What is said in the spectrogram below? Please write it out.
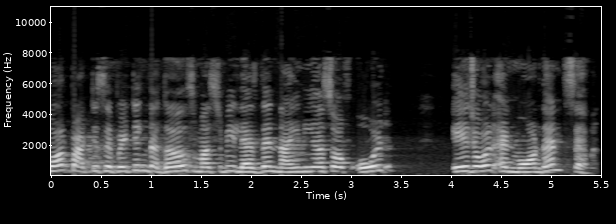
For participating the girls must be less than nine years of old age old and more than seven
